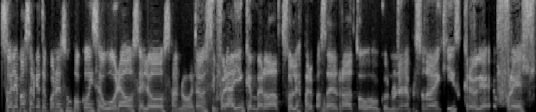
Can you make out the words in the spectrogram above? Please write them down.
suele pasar que te pones un poco insegura o celosa, ¿no? Entonces, si fuera alguien que en verdad solo es para pasar el rato o con una persona X, creo que fresh.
